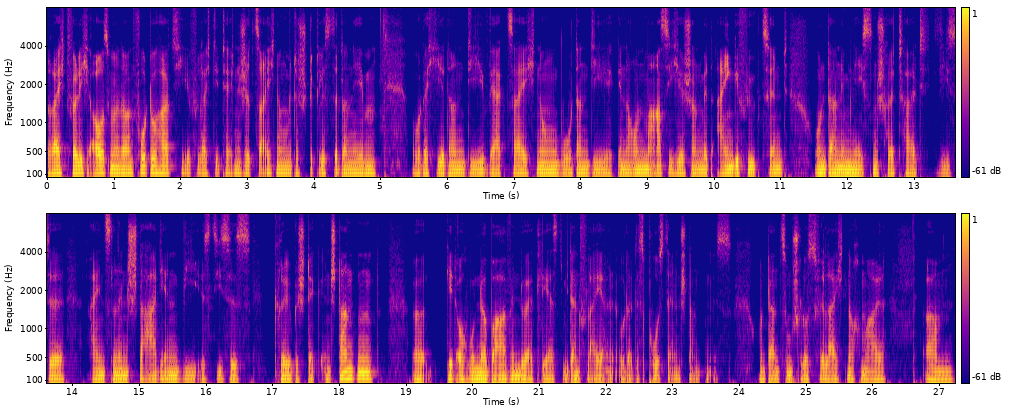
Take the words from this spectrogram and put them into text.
reicht völlig aus, wenn man da ein Foto hat. Hier vielleicht die technische Zeichnung mit der Stückliste daneben oder hier dann die Werkzeichnung, wo dann die genauen Maße hier schon mit eingefügt sind und dann im nächsten Schritt halt diese einzelnen Stadien, wie ist dieses Grillbesteck entstanden. Äh, geht auch wunderbar, wenn du erklärst, wie dein Flyer oder das Poster entstanden ist. Und dann zum Schluss vielleicht nochmal ähm,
